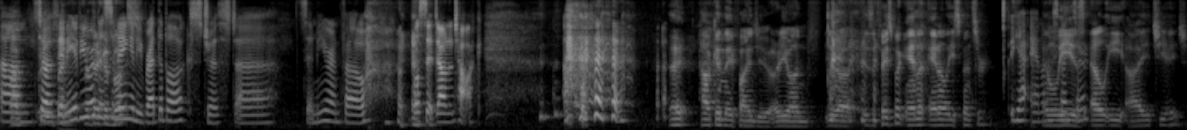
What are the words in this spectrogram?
Um, so if any of you are listening and you've read the books, just uh, send me your info. we'll sit down and talk. Hey, how can they find you? Are you on? You uh, is it Facebook? Anna Anna Leigh Spencer. yeah, Anna and Leigh Spencer. is L E I G H.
